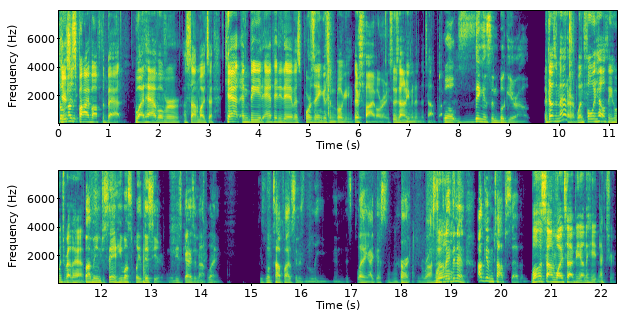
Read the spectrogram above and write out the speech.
So, Here's I just five off the bat who I'd have over Hassan Whiteside. KAT, Embiid, Anthony Davis, Porzingis, and Boogie. There's five already, so he's not even in the top five. Well, Zingas and Boogie are out. it doesn't matter. When fully healthy, who would you rather have? But I mean, I'm just saying he wants to play this year when these guys are not playing. He's one of the top five centers in the league and it's playing, I guess, mm-hmm. current in the roster. Will- but even then, I'll give him top seven. Will Hassan Whiteside be on the Heat next year?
